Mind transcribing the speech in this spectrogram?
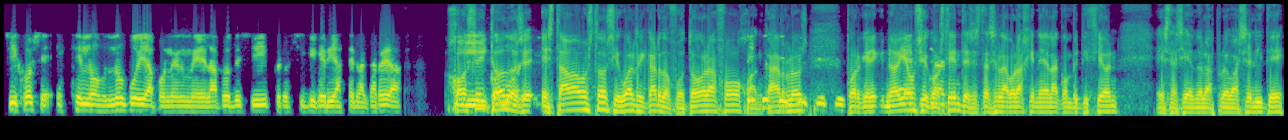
sí, José, es que no, no podía ponerme la prótesis, pero sí que quería hacer la carrera. José y, todos, eh, estábamos todos igual, Ricardo, fotógrafo, Juan Carlos, porque no habíamos sido conscientes, estás en la vorágine de la competición, estás haciendo las pruebas élite,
